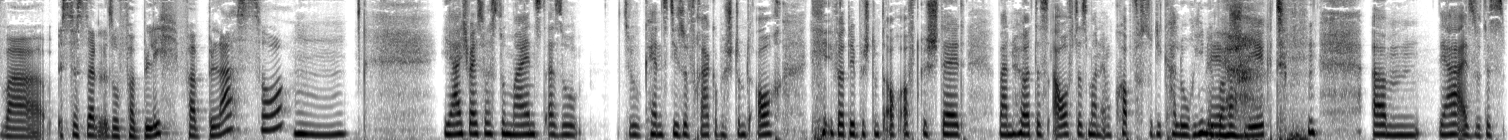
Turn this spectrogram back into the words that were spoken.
war, ist das dann so verblich, verblasst so? Hm. Ja, ich weiß, was du meinst. Also du kennst diese Frage bestimmt auch, die wird dir bestimmt auch oft gestellt, wann hört es das auf, dass man im Kopf so die Kalorien ja. überschlägt? ähm, ja, also das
